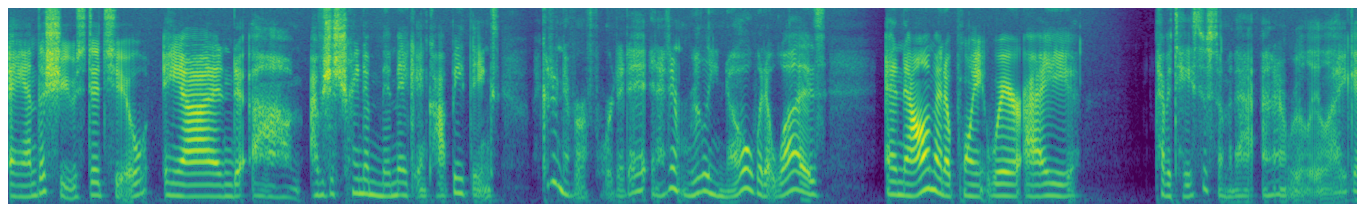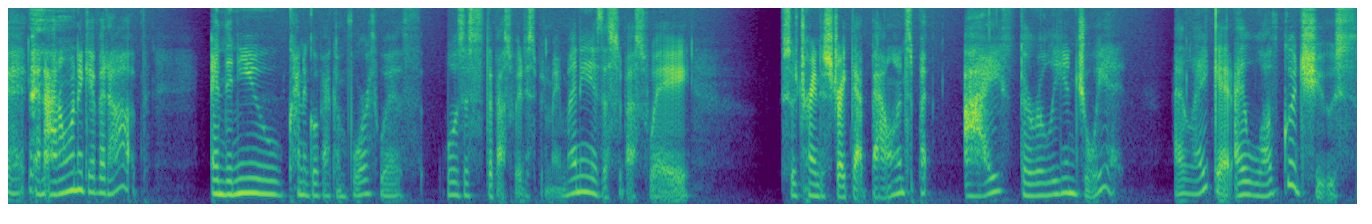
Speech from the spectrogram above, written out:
and the shoes did too. And um, I was just trying to mimic and copy things. I could have never afforded it, and I didn't really know what it was. And now I'm at a point where I have a taste of some of that, and I really like it, and I don't want to give it up. And then you kind of go back and forth with, well, is this the best way to spend my money? Is this the best way? So trying to strike that balance, but I thoroughly enjoy it. I like it. I love good shoes.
